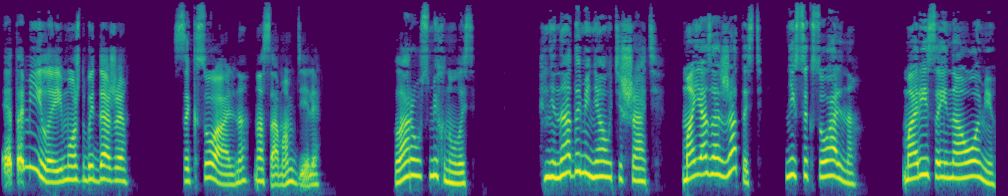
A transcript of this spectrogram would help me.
Это мило и, может быть, даже сексуально на самом деле. Клара усмехнулась. Не надо меня утешать. Моя зажатость не сексуальна. Мариса и Наоми,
